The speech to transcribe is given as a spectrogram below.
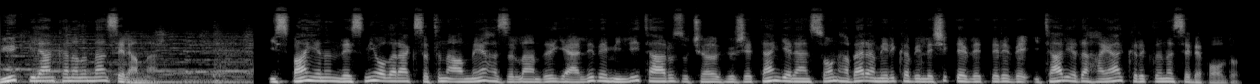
Büyük Plan kanalından selamlar. İspanya'nın resmi olarak satın almaya hazırlandığı yerli ve milli taarruz uçağı Hürjet'ten gelen son haber Amerika Birleşik Devletleri ve İtalya'da hayal kırıklığına sebep oldu.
